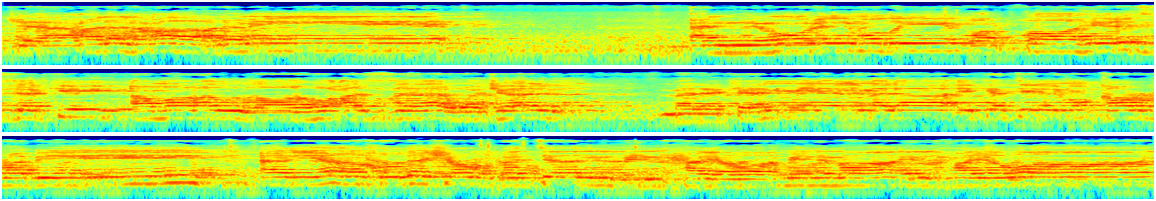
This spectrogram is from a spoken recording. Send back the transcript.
الحجة على العالمين. النور المضيء والطاهر الزكي أمر الله عز وجل. ملكا من الملائكة المقربين أن يأخذ شربة من حيوان من ماء الحيوان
